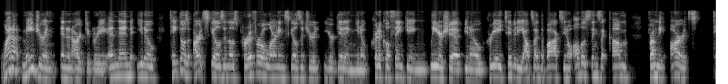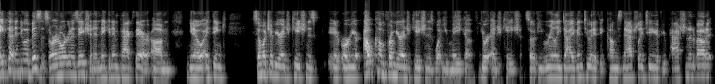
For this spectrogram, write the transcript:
why not major in, in an art degree? And then you know take those art skills and those peripheral learning skills that you're you're getting you know critical thinking leadership you know creativity outside the box you know all those things that come from the arts take that into a business or an organization and make an impact there. Um, you know i think so much of your education is or your outcome from your education is what you make of your education. So if you really dive into it if it comes naturally to you if you're passionate about it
